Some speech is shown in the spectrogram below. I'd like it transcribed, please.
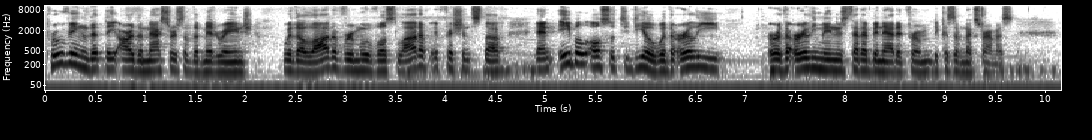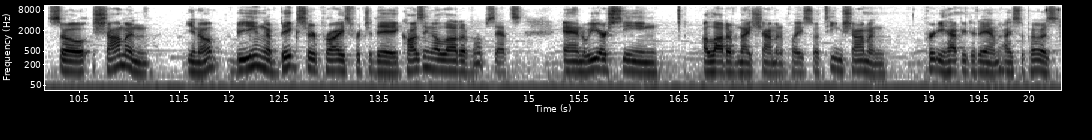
proving that they are the masters of the mid range with a lot of removals, a lot of efficient stuff, and able also to deal with the early or the early minions that have been added from because of Naxxramas. So Shaman, you know, being a big surprise for today, causing a lot of upsets, and we are seeing a lot of nice Shaman play. So Team Shaman, pretty happy today, I suppose.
